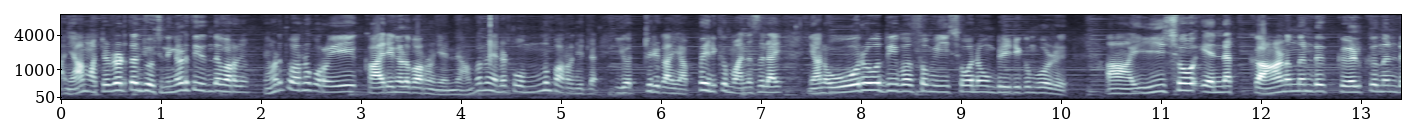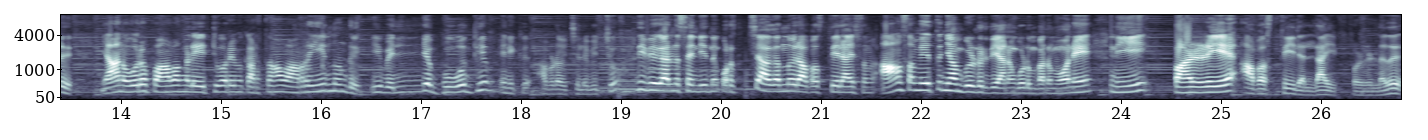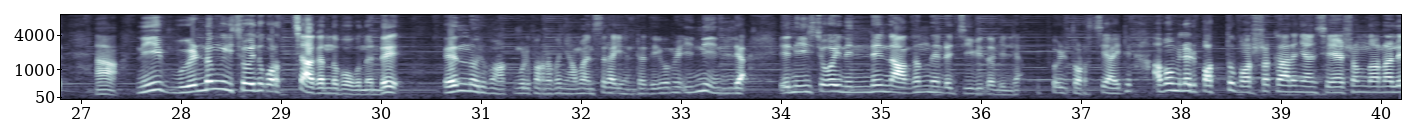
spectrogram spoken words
ഞാൻ മറ്റൊരു അടുത്തും ചോദിച്ചു നിങ്ങളുടെ അടുത്ത് ഇതിന്റെ പറഞ്ഞു? ഞങ്ങളുടെ അടുത്ത് പറഞ്ഞു കുറേ കാര്യങ്ങൾ പറഞ്ഞു. ഞാൻ ഞാൻ പറഞ്ഞു എന്റെ അടുത്ത് ഒന്നും പറഞ്ഞില്ല ഈ ഒറ്റൊരു കാര്യം. അപ്പം എനിക്ക് മനസ്സിലായി ഞാൻ ഓരോ ദിവസവും ഈശോന്റെ മുമ്പിൽ ഇരിക്കുമ്പോൾ ആ ഈശോ എന്നെ കാണുന്നുണ്ട് കേൾക്കുന്നുണ്ട്. ഞാൻ ഓരോ പാവങ്ങൾ ഏറ്റുപറയുമ്പോൾ കർത്താവ് അറിയുന്നുണ്ട്. ഈ വലിയ ബോധ്യം എനിക്ക് അവിടെ വെച്ച് ലഭിച്ചു. ദിവ്യകാരന്റെ സെന്റിൽ നിന്ന് കുറച്ച് അകന്ന ഒരു അവസ്ഥയിലായ സമയം ആ സമയത്ത് ഞാൻ വീണ്ടും ഒരു ധ്യാനം കൂടും പറഞ്ഞു മോനെ നീ പഴയ അവസ്ഥയിലല്ല ഇപ്പോഴുള്ളത്. ആ നീ വീണ്ടും ഈശോയിൽ നിന്ന് കുറച്ച് അകന്നു പോകുന്നുണ്ട്. എന്നൊരു വാക്കും കൂടി പറഞ്ഞപ്പോൾ ഞാൻ മനസ്സിലായി എന്റെ ദൈവമേ ഇനി ഇല്ല. ഇനി ഈശോയിൽ നിന്നിൽ നിന്ന് അകന്ന് എന്റെ ജീവിതമില്ല. ഇപ്പോഴും തുടർച്ചയായിട്ട്. അപ്പം പിന്നെ ഒരു പത്ത് വർഷക്കാലം ഞാൻ ശേഷം എന്ന് പറഞ്ഞാൽ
